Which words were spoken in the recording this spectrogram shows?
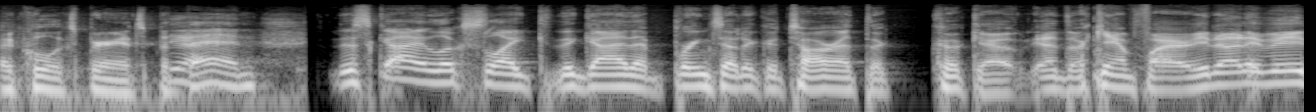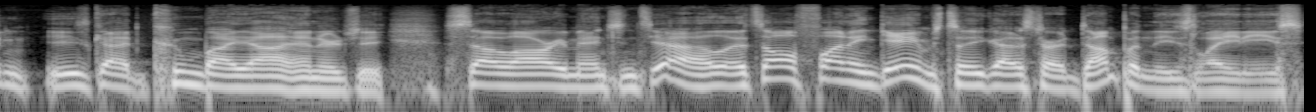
a cool experience. But Yeah. then This guy looks like the guy that brings out a guitar at the cookout at the campfire. You know what I mean? He's got kumbaya energy. So Arie mentions, yeah, it's all fun and games till you got to start dumping these ladies.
